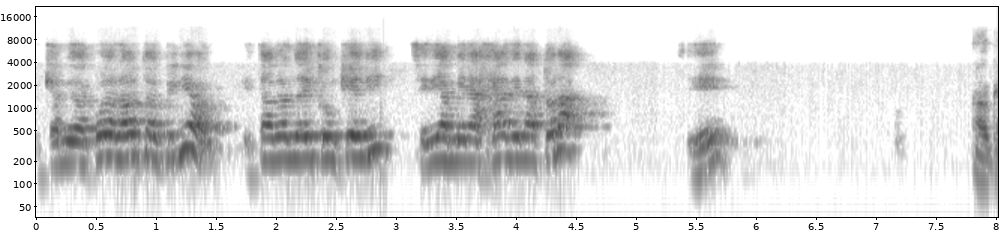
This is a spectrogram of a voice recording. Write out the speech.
En cambio, de acuerdo a la otra opinión, que está hablando ahí con Kelly, sería Melajá de la Torah. ¿Sí? Ok.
